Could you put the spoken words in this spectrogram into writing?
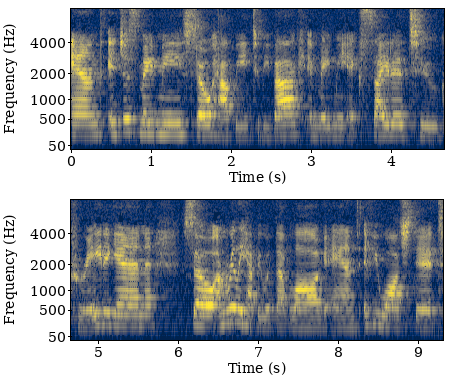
and it just made me so happy to be back. It made me excited to create again. So I'm really happy with that vlog and if you watched it,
